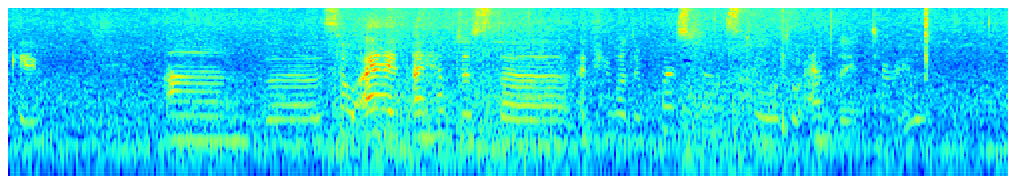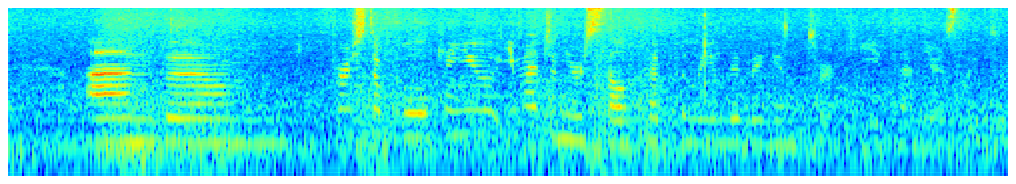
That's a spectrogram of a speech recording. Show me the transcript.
Okay. And uh, so I have, I have just uh, a few other questions to, to end the interview. And um, first of all, can you imagine yourself happily living in Turkey 10 years later?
